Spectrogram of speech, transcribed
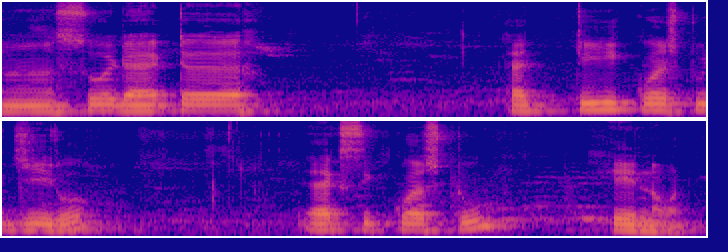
uh, so that uh, at t equals to 0 x equals to a naught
